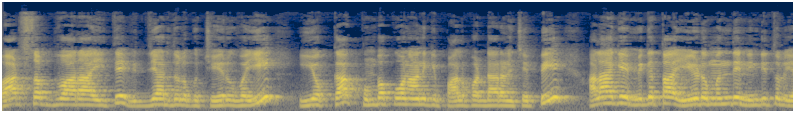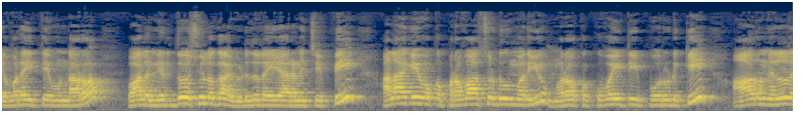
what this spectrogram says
వాట్సాప్ ద్వారా అయితే విద్యార్థులకు చేరువయ్యి ఈ యొక్క కుంభకోణానికి పాల్పడ్డారని చెప్పి అలాగే మిగతా ఏడు మంది నిందితులు ఎవరైతే ఉన్నారో వాళ్ళు నిర్దోషులుగా విడుదలయ్యారని చెప్పి అలాగే ఒక ప్రవాసుడు మరియు మరొక కువైటీ పౌరుడికి ఆరు నెలల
